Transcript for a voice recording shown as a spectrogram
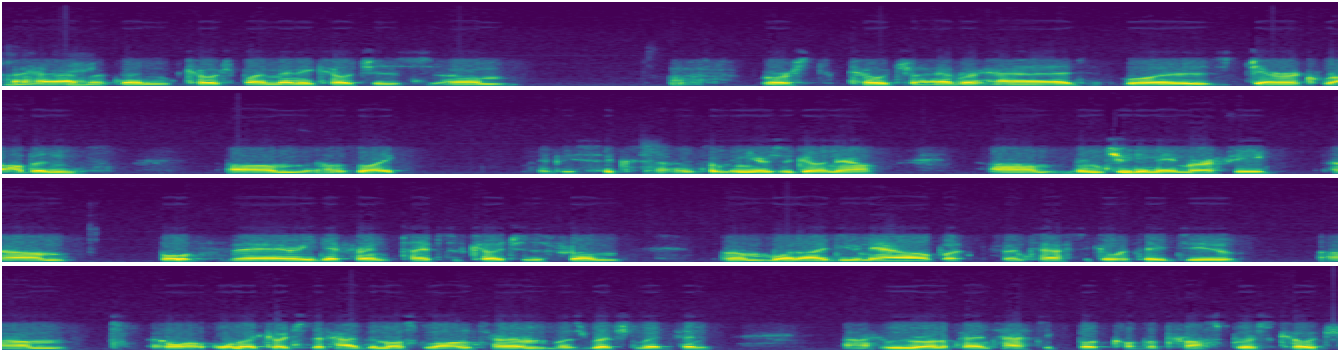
I have. I've been coached by many coaches. Um, first coach I ever had was Jairek Robbins. Um, that was like maybe six, seven something years ago now. Um, and Judy May Murphy. Um, both very different types of coaches from um, what I do now, but fantastic at what they do. Um, one of the coaches I've had the most long term was Rich Litvin, uh, who wrote a fantastic book called The Prosperous Coach,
